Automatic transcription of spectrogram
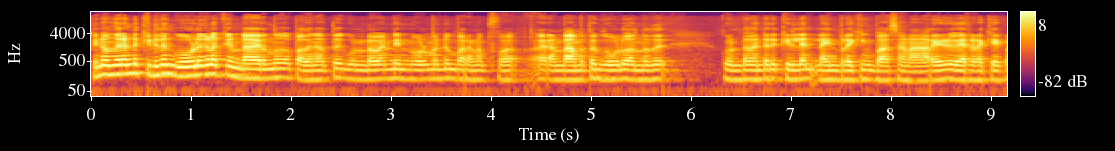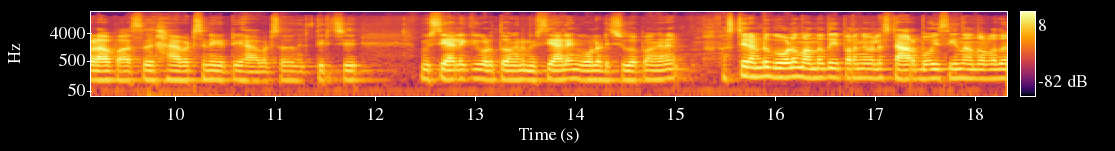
പിന്നെ ഒന്ന് രണ്ട് കിടിലൻ ഗോളുകളൊക്കെ ഉണ്ടായിരുന്നു. അപ്പോൾ അതിനകത്ത് ഗുണ്ടോവന്റെ ഇൻവോൾവ്മെന്റും പറയണം. ഇപ്പോൾ രണ്ടാമത്തെ ഗോൾ വന്നത് ഗുണ്ടോവന്റെ ഒരു കിടിലൻ ലൈൻ ബ്രേക്കിംഗ് പാസ്സാണ് ആറേഴ് പേരിടക്കിയ കൂടെ ആ പാസ് ഹാബിറ്റ്സിന് കിട്ടി. ഹാബിറ്റ്സ് അത് തിരിച്ച് മ്യൂസിയാലേക്ക് കൊടുത്തു. അങ്ങനെ മ്യൂസിയാലയും ഗോൾ അടിച്ചു അപ്പോൾ അങ്ങനെ ഫസ്റ്റ് രണ്ട് ഗോളും വന്നത് ഈ പറഞ്ഞ പോലെ സ്റ്റാർ ബോയ്സിൽ നിന്നുള്ളത്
